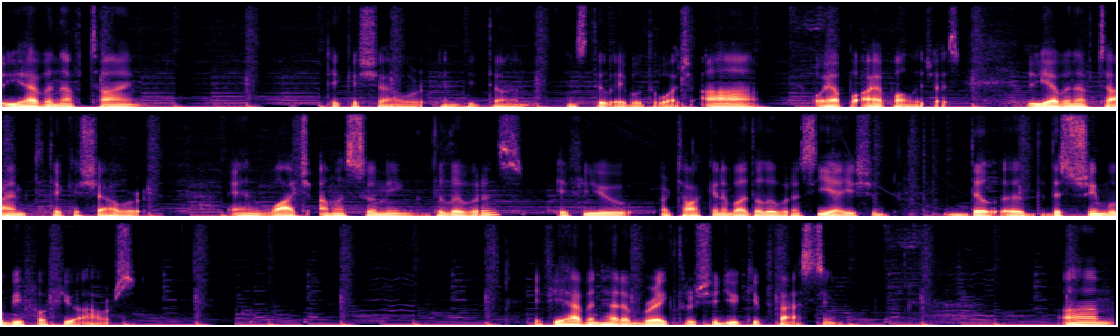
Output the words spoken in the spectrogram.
do you have enough time? Take a shower and be done and still able to watch. Ah, oh, I, I apologize. Do you have enough time to take a shower and watch? I'm assuming Deliverance. If you are talking about Deliverance, yeah, you should. The, uh, stream will be for a few hours. If you haven't had a breakthrough, should you keep fasting? Um,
